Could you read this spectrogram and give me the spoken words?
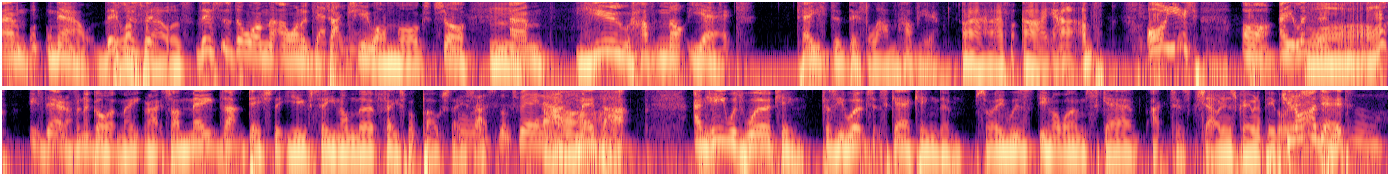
um, now this lost is the us. this is the one that I wanted to tax you on, Morgs. So, Mm. um, you have not yet tasted this lamb, have you? I have. I have. Oh yes. Oh, hey, listen. What? He's there having a go at me, right? So I made that dish that you've seen on the Facebook post. Oh, Stacey. that looks really nice. I made that, and he was working because he works at Scare Kingdom, so he was, you know, one of them scare actors. Shouting and screaming at people. Do you know what I did? Oh.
